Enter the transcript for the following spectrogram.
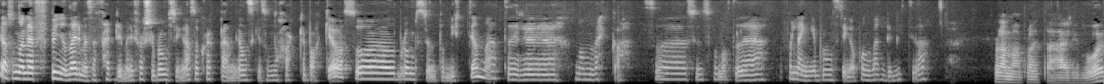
Ja, så Når det begynner å nærme seg ferdig med den første blomstringa, så klipper jeg den ganske sånn hardt tilbake, og så blomstrer den på nytt igjen etter eh, noen uker. Så jeg syns på en måte det forlenger blomstringa på en veldig mye. da. For de jeg planta her i vår,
